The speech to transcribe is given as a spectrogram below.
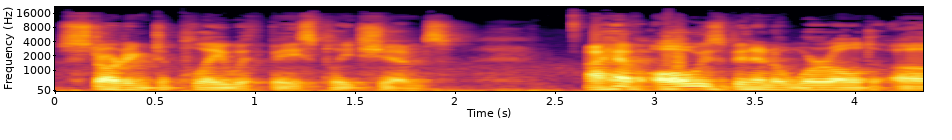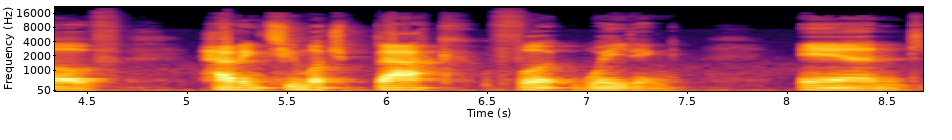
starting to play with base plate shims. I have always been in a world of having too much back foot weighting and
